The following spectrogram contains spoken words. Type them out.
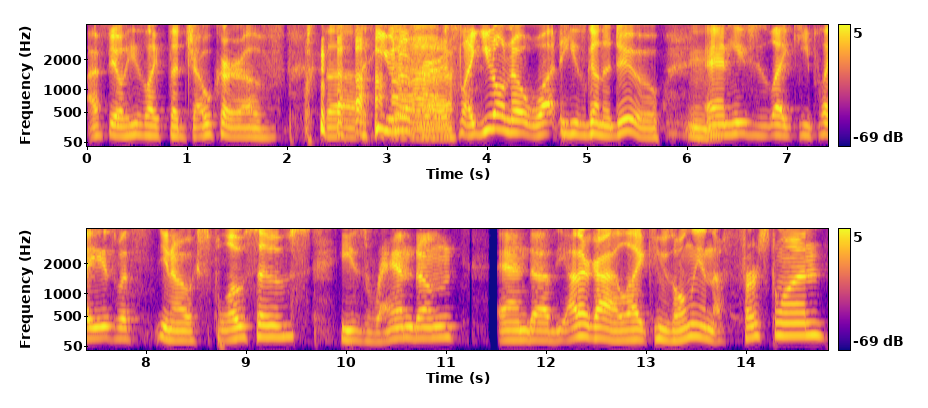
I feel he's like the Joker of the universe. Like you don't know what he's gonna do, and he's like he plays with you know explosives. He's random, and uh, the other guy I like who's only in the first one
